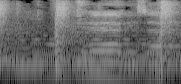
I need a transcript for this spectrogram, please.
that carries us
